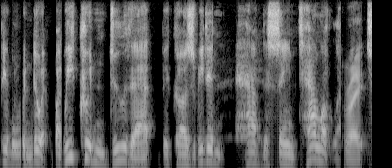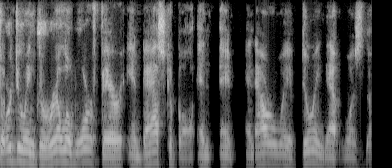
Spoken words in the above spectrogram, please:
people wouldn't do it. But we couldn't do that because we didn't have the same talent level. Right. So we're doing guerrilla warfare in basketball, and, and, and our way of doing that was the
